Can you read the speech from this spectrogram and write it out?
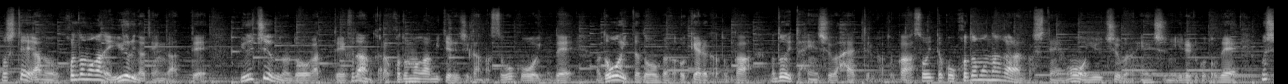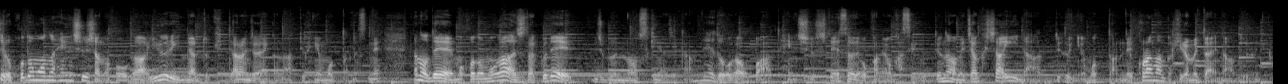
そして、あの、子供がね、有利な点があって、YouTube の動画って普段から子供が見てる時間がすごく多いので、どういった動画が受けるかとか、どういった編集が流行ってるかとか、そういったこう子供ながらの視点を YouTube の編集に入れることで、むしろ子供の編集者の方が有利になる時ってあるんじゃないかなっていうふうに思ったんですね。なので、まあ、子供が自宅で自分の好きな時間で動画をバーって編集して、それでお金を稼ぐっていうのはめちゃくちゃいいなっていうふうに思ったんで、これはなんか広めたいなというふうに。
